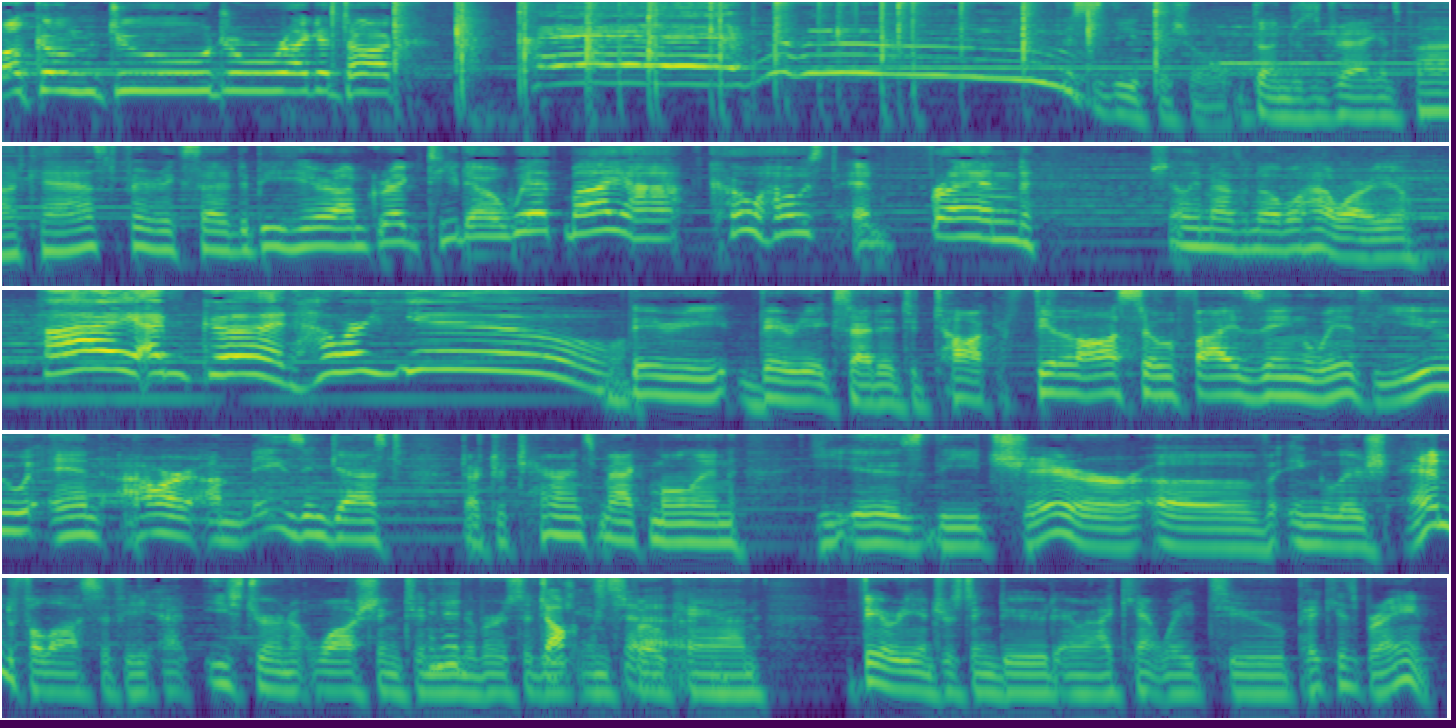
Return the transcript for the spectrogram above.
Welcome to Dragon Talk. Hey! Woohoo! This is the official Dungeons and Dragons podcast. Very excited to be here. I'm Greg Tito with my uh, co-host and friend Shelly Mazzanoble. How are you? Hi, I'm good. How are you? Very, very excited to talk philosophizing with you and our amazing guest, Dr. Terrance MacMullan. He is the chair of English and philosophy at Eastern Washington University in. Spokane. Very interesting dude, and I can't wait to pick his brain.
